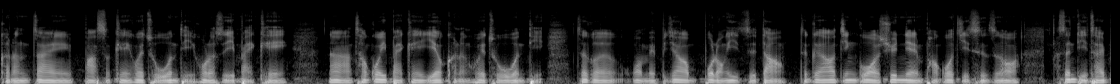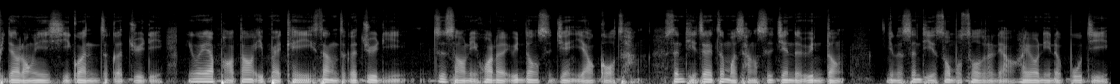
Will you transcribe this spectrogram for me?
可能在八十 K 会出问题，或者是一百 K，那超过一百 K 也有可能会出问题，这个我们比较不容易知道，这个要经过训练跑过几次之后，身体才比较容易习惯这个距离，因为要跑到一百 K 以上这个距离，至少你花的运动时间也要够长，身体在这么长时间的运动。你的身体受不受得了？还有你的补给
